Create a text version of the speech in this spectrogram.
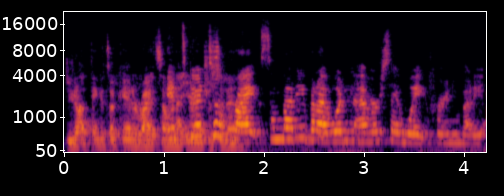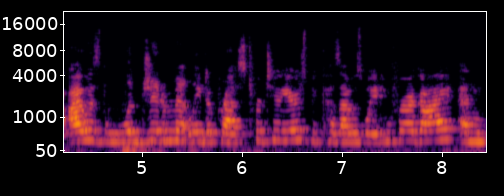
Do you not think it's okay to write someone It's that you're interested in? It's good to write somebody, but I wouldn't ever say wait for anybody. I was legitimately depressed for two years because I was waiting for a guy, and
